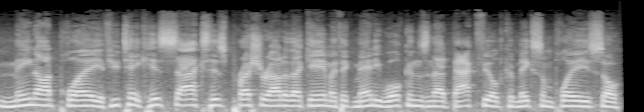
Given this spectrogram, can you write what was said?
may not play. If you take his sacks, his pressure out of that game, I think Manny Wilkins in that backfield could make some plays. So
